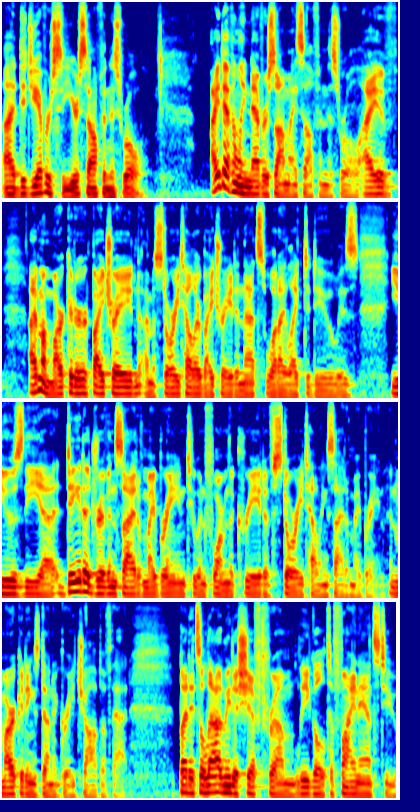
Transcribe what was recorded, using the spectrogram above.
Uh, did you ever see yourself in this role? I definitely never saw myself in this role. I have I'm a marketer by trade. I'm a storyteller by trade, and that's what I like to do is use the uh, data-driven side of my brain to inform the creative storytelling side of my brain. And marketing's done a great job of that but it's allowed me to shift from legal to finance to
